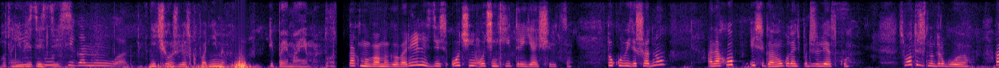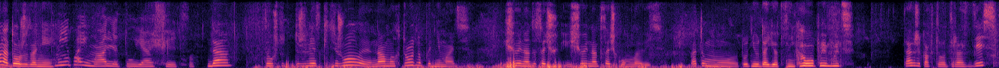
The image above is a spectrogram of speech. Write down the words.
Вот они И везде тут здесь. сиганула. Ничего, железку поднимем и поймаем. Как мы вам и говорили, здесь очень-очень хитрые ящерицы. Только увидишь одну, она хоп и сиганул куда-нибудь под железку. Смотришь на другую, она тоже за ней. Мы не поймали ту ящерицу. Да, потому что железки тяжелые, нам их трудно поднимать. Еще и надо, сач... еще и надо с очком ловить. Поэтому тут не удается никого поймать. Так же как-то вот раз здесь,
